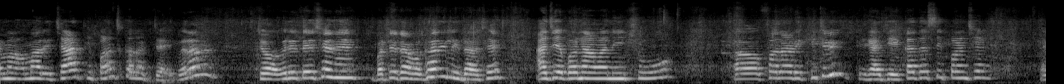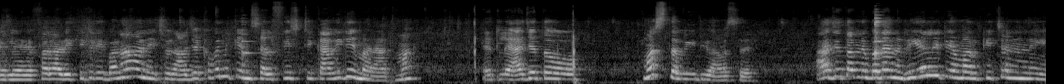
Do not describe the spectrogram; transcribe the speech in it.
એમાં અમારે ચારથી પાંચ કલાક જાય, બરાબર? જો આવી રીતે છે ને, બટેટા વઘારી લીધા છે. આજે બનાવવાની છું ફરાળી ખીચડી, કે આજે એકાદશી પણ છે, એટલે ફરાળી ખીચડી બનાવવાની છું. ને આજે ખબર ને કેમ સેલ્ફી સ્ટિક આવી ગઈ મારા હાથમાં? એટલે આજે તો મસ્ત વીડિયો આવશે. આજે તમને બધાને રિયાલિટી અમારું કિચનની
